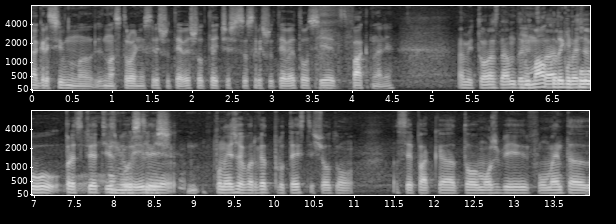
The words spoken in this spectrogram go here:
агресивно на- настроени срещу тебе, защото те, че ще са срещу тебе, то си е факт, нали? Ами то не знам дали Но малко това е, да ги понеже по- предстоят избори или понеже вървят протести, защото все пак то може би в момента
